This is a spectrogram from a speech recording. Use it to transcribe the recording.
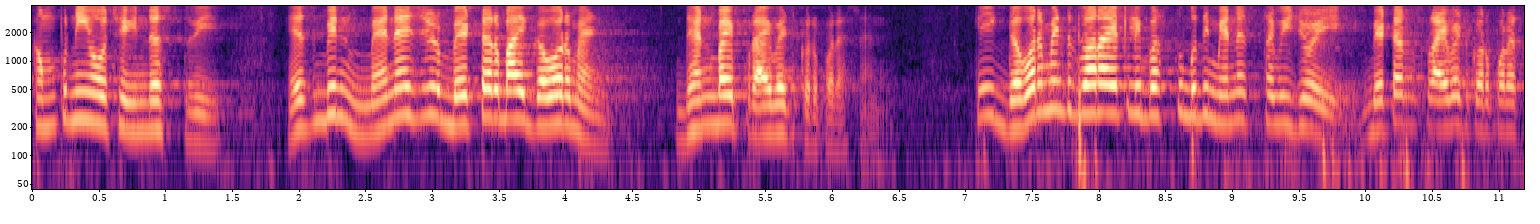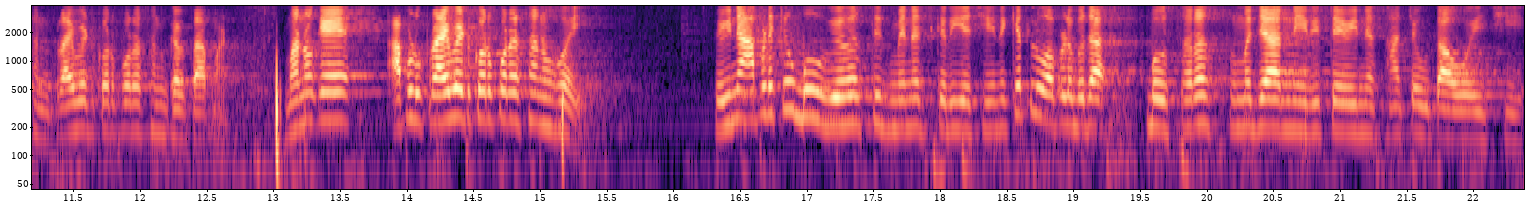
કંપનીઓ છે industry has been managed better by government than by private corporation કે ગવર્મેન્ટ દ્વારા એટલી વસ્તુ બધી મેનેજ થવી જોઈએ. Better private corporation private corporation કરતાં પણ. માનો કે આપણું પ્રાઇવેટ કોર્પોરેશન હોય, તો એને આપણે કેવું બહુ વ્યવસ્થિત મેનેજ કરીએ છીએ અને કેટલું આપણે બધા બહુ સરસ મજાની રીતે એને સાચવતા હોઈએ છીએ.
